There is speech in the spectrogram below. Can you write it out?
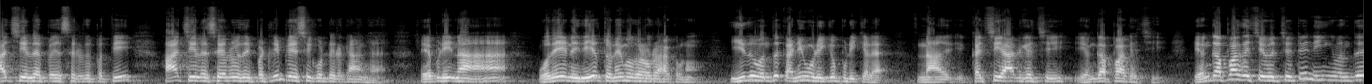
ஆட்சியில் பேசுகிறத பற்றி ஆட்சியில் சேர்வதை பற்றி பேசி கொண்டிருக்காங்க. எப்படின்னா உதயநிதியை துணை முதல்வர் ஆக்கணும். இது வந்து கனிமொழிக்கு பிடிக்கல. நான் கட்சி யார் கட்சி? எங்கள் அப்பா கட்சி. எங்கள் அப்பா கட்சி வச்சுட்டு நீங்கள் வந்து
